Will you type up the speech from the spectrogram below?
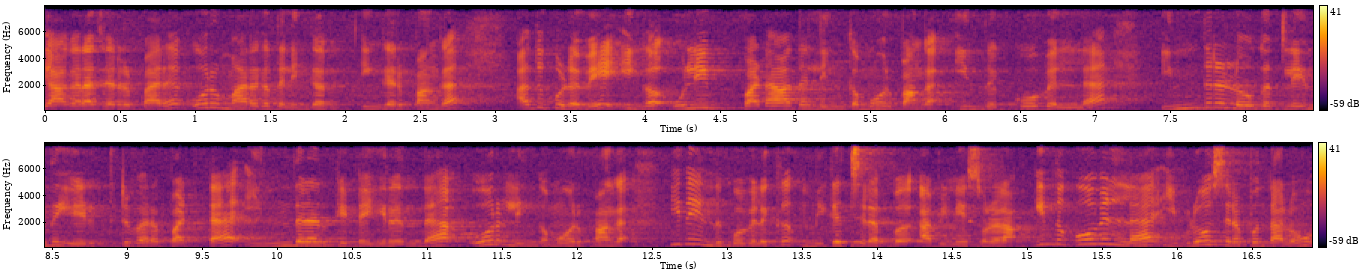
தியாகராஜர் இருப்பார் ஒரு மரகத லிங்கம் இங்கே இருப்பாங்க. அது கூடவே இங்கே ஒளி படாத லிங்கமும் இருப்பாங்க. இந்த கோவிலில் இந்திரலோகத்திலேருந்து எடுத்துட்டு வரப்பட்ட இந்திரர்கிட்ட இருந்த ஒரு லிங்கமும் இருப்பாங்க. இது இந்த கோவிலுக்கு மிகச்சிறப்பு அப்படின்னே சொல்லலாம். இந்த கோவிலில் இவ்வளோ சிறப்பு இருந்தாலும்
